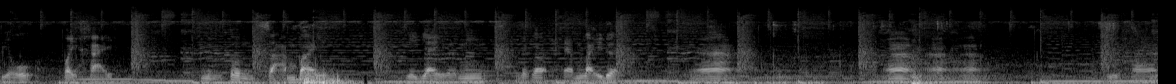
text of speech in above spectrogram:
เดี๋ยว ปล่อยขายหนึ่งต้นสามใบ ใหญ่ๆแบบนี้ แล้วก็แถมไหลด้วย อ่า อ่า อ่าอ่าดีครับ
